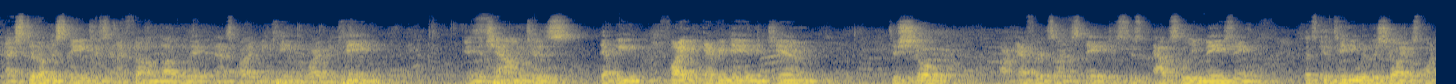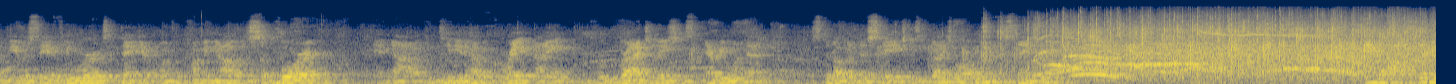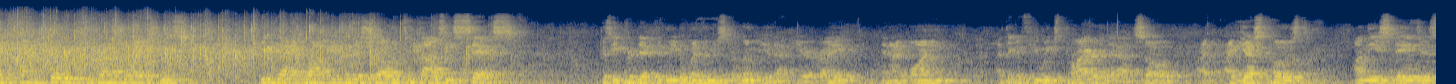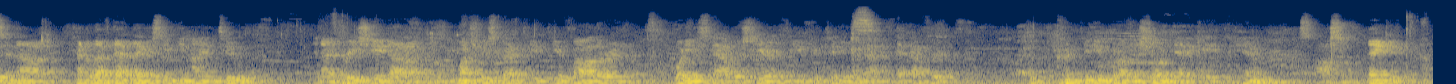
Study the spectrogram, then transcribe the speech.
And I stood on the stages and I fell in love with it and that's why I became who I became. And the challenges that we fight every day in the gym to show efforts on stage. It's just absolutely amazing. Let's continue with the show. I just want to be able to say a few words and thank everyone for coming out to support and uh, continue to have a great night. Congratulations to everyone that stood up on this stage because you guys are all winners. Thank you. And to Austin and crew, congratulations. Your dad brought me to the show in 2006 because he predicted me to win the Mr. Olympia that year, right? And I won, I think, a few weeks prior to that. So I, I guest posed on these stages and uh, kind of left that legacy behind too. And I appreciate uh, much respect to, your father and what he established here and for you continuing that, that effort to continue to put on the show and dedicate to him. It's awesome. Thank you.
